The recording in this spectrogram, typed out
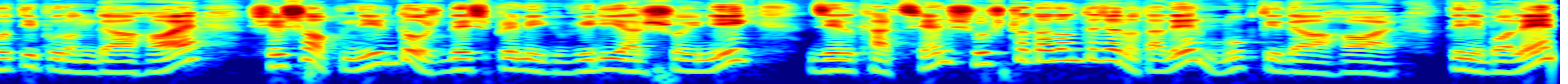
ক্ষতিপূরণ দেওয়া হয়, সেসব নির্দোষ দেশপ্রেমিক ভিডিআর সৈনিক জেল খাটছেন, সুষ্ঠু তদন্তে যেন তাদের মুক্তি দেওয়া হয়। তিনি বলেন,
